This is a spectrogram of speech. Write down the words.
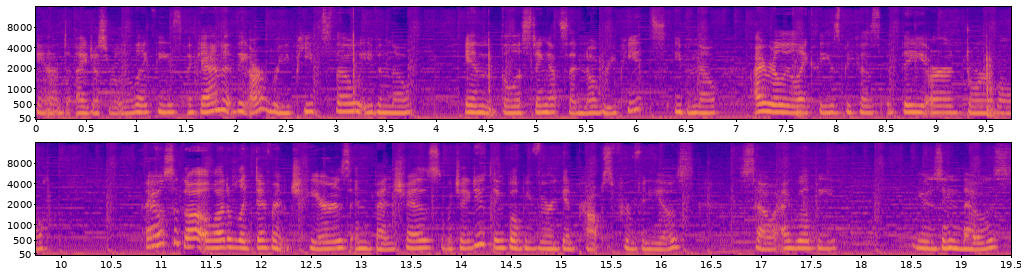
and I just really like these. Again, they are repeats though, even though in the listing it said no repeats, even though I really like these because they are adorable. I also got a lot of like different chairs and benches, which I do think will be very good props for videos. So I will be using those.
